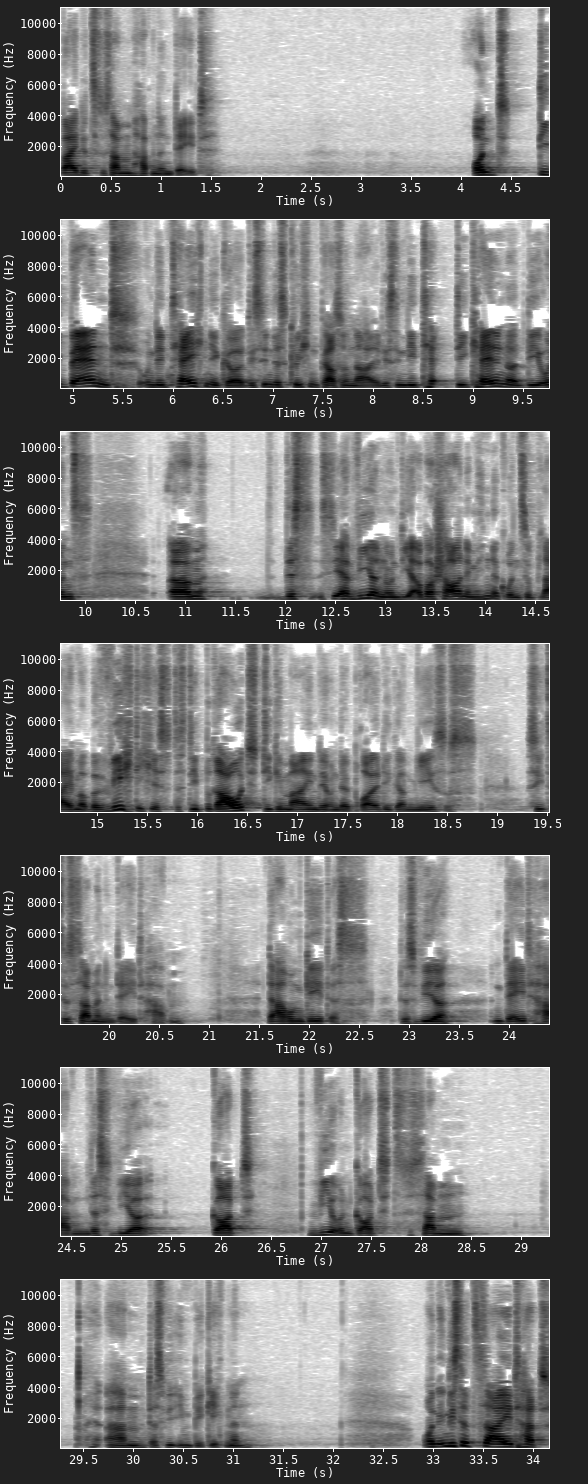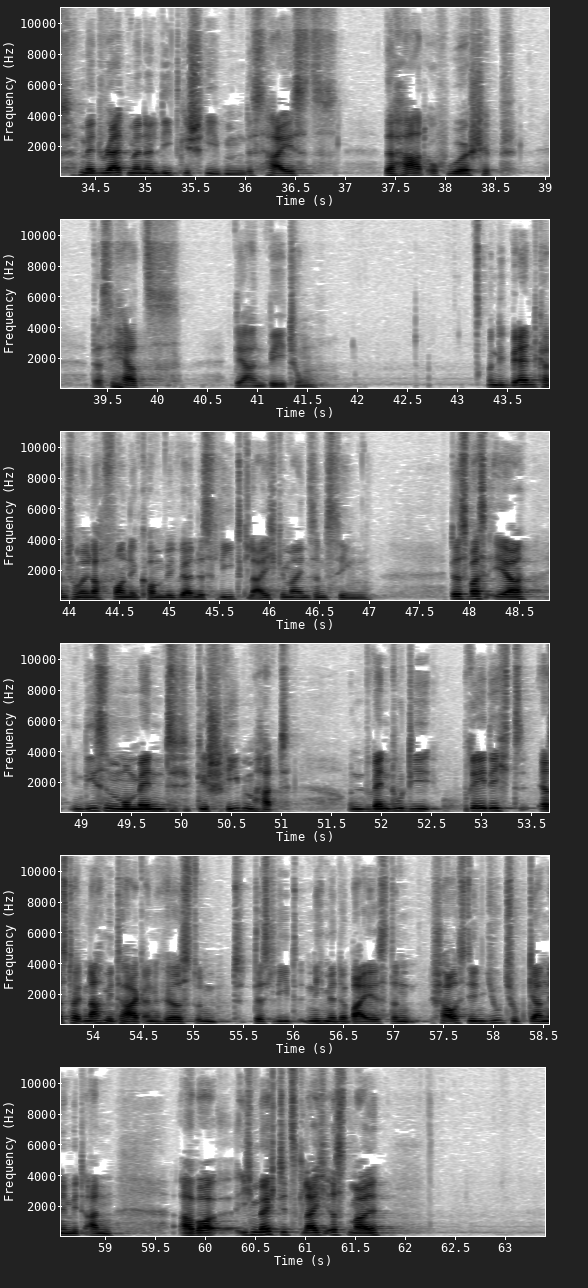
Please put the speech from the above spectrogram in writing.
beide zusammen haben ein Date. Und die Band und die Techniker, die sind das Küchenpersonal, die sind die, die Kellner, die uns ähm, das servieren und die aber schauen, im Hintergrund zu bleiben. Aber wichtig ist, dass die Braut, die Gemeinde und der Bräutigam Jesus sie zusammen ein Date haben. Darum geht es, dass wir ein Date haben, dass wir Gott, wir und Gott zusammen, ähm, dass wir ihm begegnen. Und in dieser Zeit hat Matt Redman ein Lied geschrieben, das heißt The Heart of Worship, das Herz der Anbetung. Und die Band kann schon mal nach vorne kommen. Wir werden das Lied gleich gemeinsam singen. Das, was er in diesem Moment geschrieben hat. Und wenn du die Predigt erst heute Nachmittag anhörst und das Lied nicht mehr dabei ist, dann schaust den YouTube gerne mit an. Aber ich möchte jetzt gleich erstmal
